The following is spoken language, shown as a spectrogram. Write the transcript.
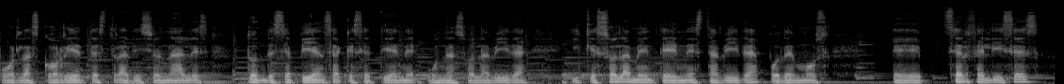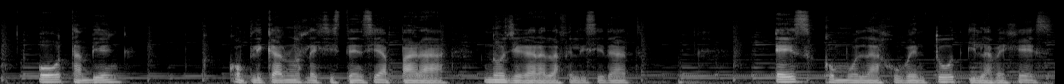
por las corrientes tradicionales donde se piensa que se tiene una sola vida y que solamente en esta vida podemos eh, ser felices o también complicarnos la existencia para no llegar a la felicidad. Es como la juventud y la vejez,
